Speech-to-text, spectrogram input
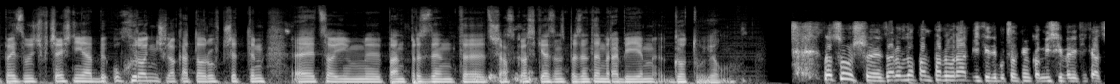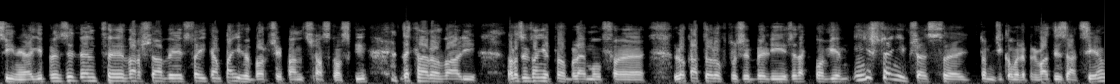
projekt złożyć wcześniej, aby uchronić lokatorów przed tym, e, co im e, pan prezydent e, Trzaskowski razem z prezydentem Rabiejem gotują. No cóż, e, zarówno pan Paweł Rabi, kiedy był członkiem komisji weryfikacyjnej, jak i prezydent e, Warszawy w swojej kampanii wyborczej, pan Trzaskowski, deklarowali rozwiązanie problemów e, lokatorów, którzy byli, że tak powiem, niszczeni przez tą dziką reprywatyzację.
